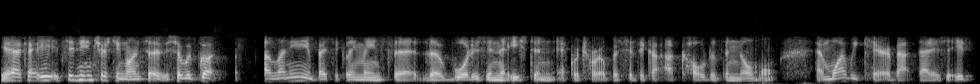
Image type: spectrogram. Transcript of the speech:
Yeah, okay, it's an interesting one. So, so we've got a La Nina basically means that the waters in the eastern equatorial Pacific are, are, colder than normal. And why we care about that is it,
